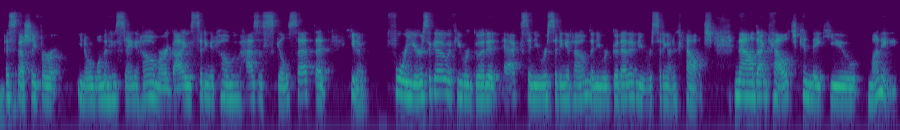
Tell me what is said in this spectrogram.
mm-hmm. especially for you know a woman who's staying at home or a guy who's sitting at home who has a skill set that, you know, four years ago, if you were good at X and you were sitting at home, then you were good at it and you were sitting on your couch. Now that couch can make you money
